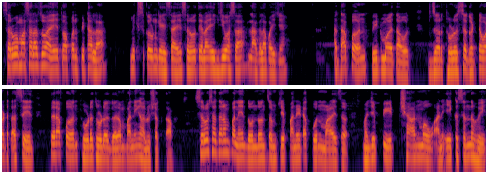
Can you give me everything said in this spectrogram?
सर्व मसाला जो आहे तो आपण पिठाला मिक्स करून घ्यायचा आहे. सर्व त्याला एकजीव असा लागला पाहिजे. आता आपण पीठ मळत आहोत. जर थोडंसं घट्ट वाटत असेल तर आपण थोडं थोडं गरम पाणी घालू शकता. सर्वसाधारणपणे दोन दोन चमचे पाणी टाकून मळायचं. म्हणजे पीठ छान मऊ आणि एकसंध होईल.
